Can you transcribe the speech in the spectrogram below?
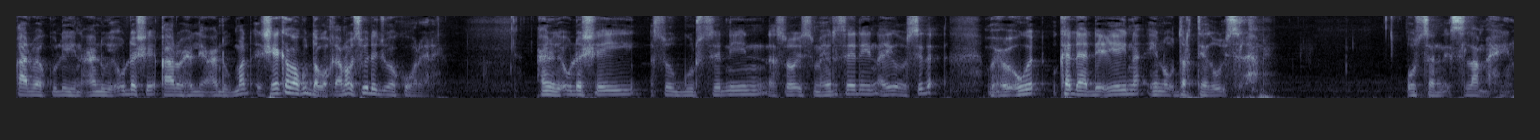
qaar baa ku leeyihiin canugay u dhashay qaar waxay leeyihiin canug ma sheekada ku dawaqay anoo swedish waa ku wareeray. Canugay u dhashay asoo guursanin asoo ismehersanin ayagoo sida wuxuu uga ka dhaadhiciyeyna inuu darteeda u islaamay uusan islaam ahayn.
